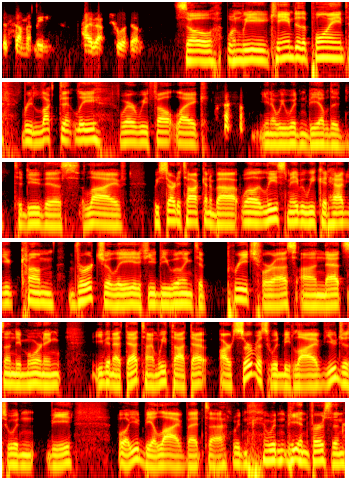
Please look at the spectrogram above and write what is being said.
the summit meetings. Probably about two of those. So when we came to the point reluctantly where we felt like you know, we wouldn't be able to, to do this live, we started talking about, well, at least maybe we could have you come virtually if you'd be willing to preach for us on that Sunday morning. Even at that time, we thought that our service would be live. You just wouldn't be. Well, you'd be alive, but uh, wouldn't wouldn't be in person.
